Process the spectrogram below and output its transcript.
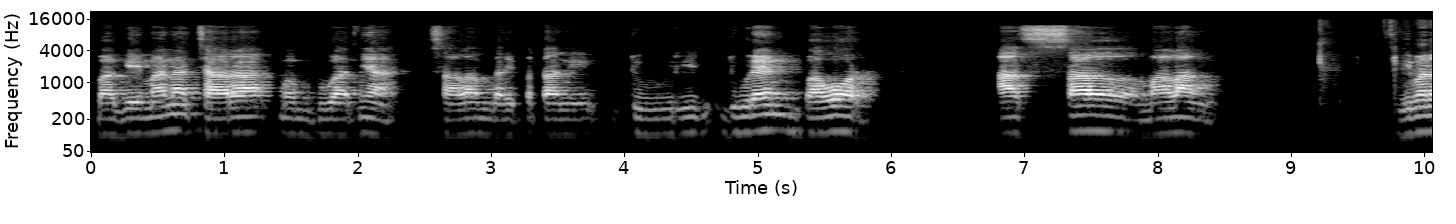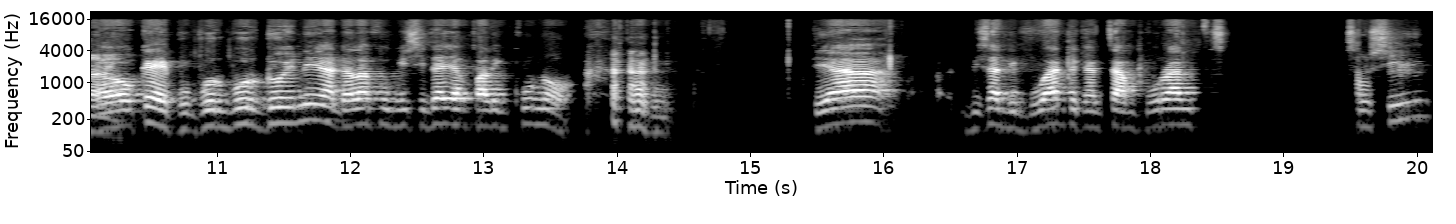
Bagaimana cara membuatnya? Salam dari petani Duren Bawor, asal Malang. Gimana nih? Oke, bubur burdo ini adalah fungisida yang paling kuno. Dia bisa dibuat dengan campuran sushi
